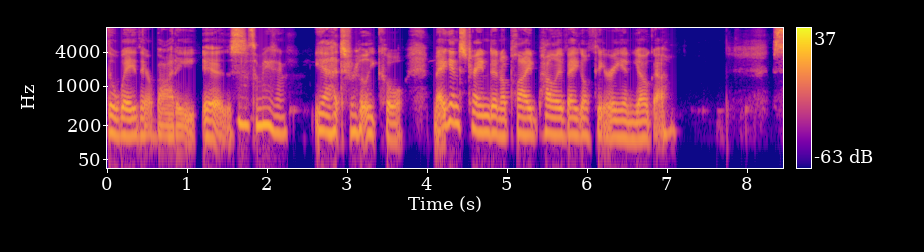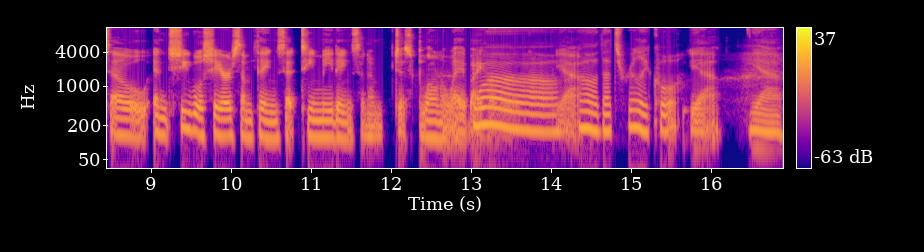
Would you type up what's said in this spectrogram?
the way their body is. That's amazing. Yeah, it's really cool. Megan's trained in applied polyvagal theory and yoga. So, and she will share some things at team meetings, and I'm just blown away by Whoa. her. Yeah. Oh, that's really cool. Yeah. Yeah.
